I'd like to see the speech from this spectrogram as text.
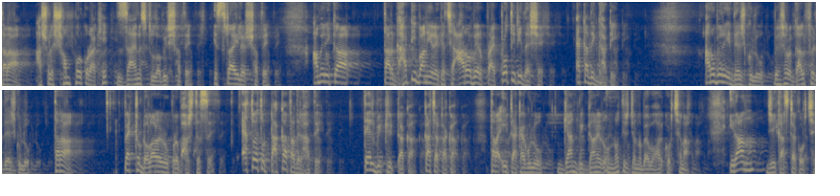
তারা আসলে সম্পর্ক রাখে জায়নিস্ট লবির সাথে, ইসরায়েলের সাথে। আমেরিকা তার ঘাঁটি বানিয়ে রেখেছে আরবের প্রায় প্রতিটি দেশে, একাধিক ঘাঁটি। আরবের এই দেশগুলো, বিশেষ করে গালফের দেশগুলো, তারা পেট্রো ডলারের উপরে ভাসতেছে। এত এত টাকা তাদের হাতে। তেল বিক্রির টাকা, কাঁচা টাকা। তারা এই টাকাগুলো জ্ঞান বিজ্ঞানের উন্নতির জন্য ব্যবহার করছে না। ইরান যে কাজটা করছে,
